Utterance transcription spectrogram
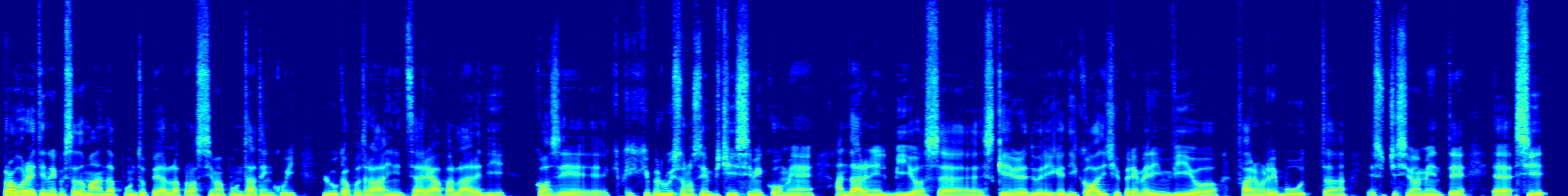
però vorrei tenere questa domanda appunto per la prossima puntata in cui Luca potrà iniziare a parlare di cose che, che per lui sono semplicissime come andare nel BIOS, eh, scrivere due righe di codice, premere invio, fare un reboot e successivamente eh, sì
